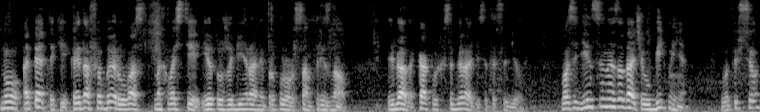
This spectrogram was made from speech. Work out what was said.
Но опять-таки, когда ФБР у вас на хвосте, и это уже генеральный прокурор сам признал, ребята, как вы собираетесь это все делать? У вас единственная задача убить меня. Вот и все.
